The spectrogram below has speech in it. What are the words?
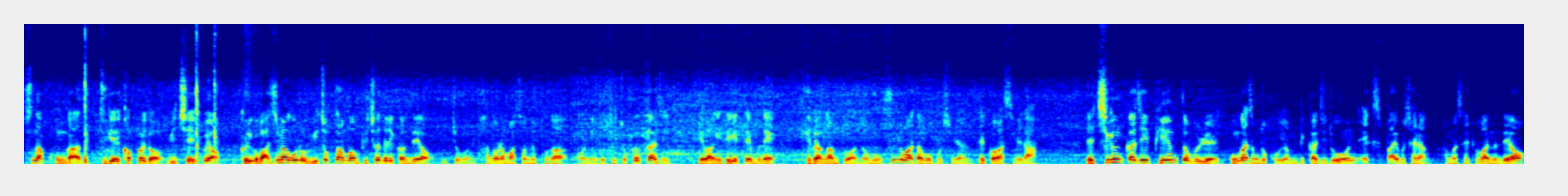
수납 공간 두 개의 컵홀더 위치해 있고요. 그리고 마지막으로 위쪽도 한번 비춰드릴 건데요. 위쪽은 파노라마 선루프가 어느 정도 뒤쪽 끝까지 개방이 되기 때문에 개방감 또한 너무 훌륭하다고 보시면 될 것 같습니다. 네, 지금까지 BMW의 공간성 좋고 연비까지 좋은 X5 차량 한번 살펴봤는데요.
